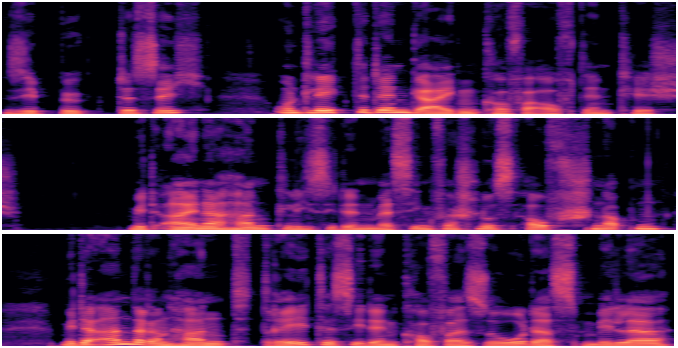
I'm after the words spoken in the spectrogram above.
Sie bückte sich und legte den Geigenkoffer auf den Tisch. Mit einer Hand ließ sie den Messingverschluss aufschnappen, mit der anderen Hand drehte sie den Koffer so, dass Miller,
